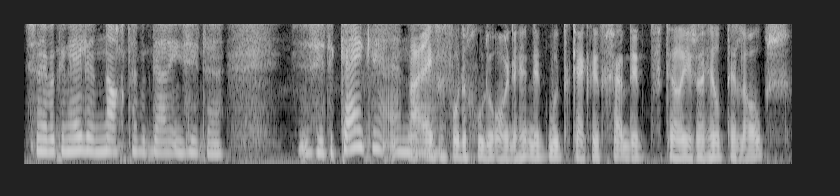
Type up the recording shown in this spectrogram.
Dus dan heb ik een hele nacht heb ik daarin zitten zitten kijken. En, maar even voor de goede orde. Hè. Dit, moet, kijk, dit, gaat, dit vertel je zo heel terloops.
